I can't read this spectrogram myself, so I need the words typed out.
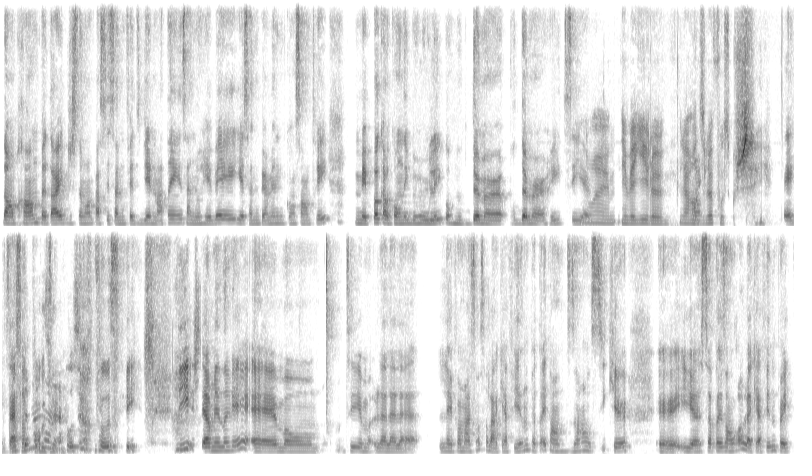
d'en prendre peut-être justement parce que ça nous fait du bien le matin, ça nous réveille, ça nous permet de nous concentrer, mais pas quand on est brûlé pour nous demeurer, pour demeurer. Tu euh. Oui, éveiller le, le rendu là, il faut se coucher. Exactement, il faut se reposer. puis je terminerai euh, mon, la, la, la, l'information sur la caféine, peut-être en disant aussi qu'il euh, y a certains endroits où la caféine peut être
